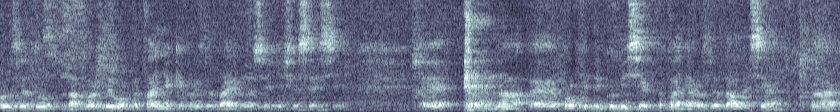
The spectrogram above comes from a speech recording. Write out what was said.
розгляду надважливого питання, яке ми розглядаємо на сьогоднішній сесії. Е, На е, профільних комісіях питання розглядалися. Так,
